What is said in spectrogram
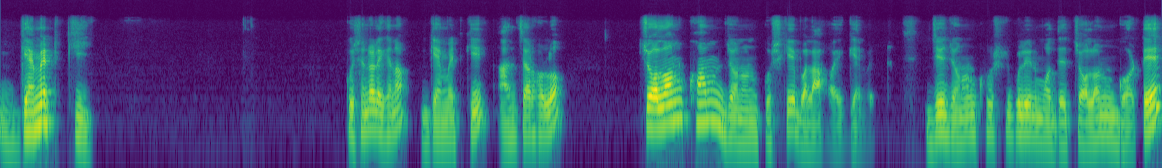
গ্যামেট কি? কোশ্চেনটা লিখে নাও। গ্যামেট কি? আনসার হলো চলনক্ষম জনন জননকোষকে বলা হয় গ্যামেট। যে জনন জননকোষগুলির মধ্যে চলন ঘটে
